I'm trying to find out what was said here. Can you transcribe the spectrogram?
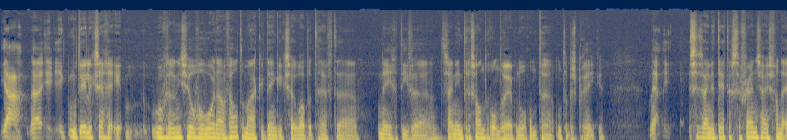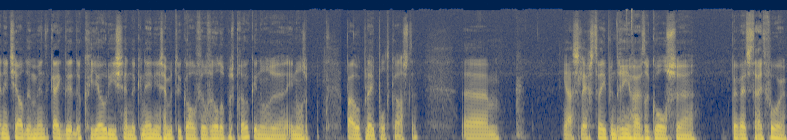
Ja, nou, ik, ik moet eerlijk zeggen, ik, we hoeven er niet zoveel woorden aan vuil te maken, denk ik, zo wat betreft eh, negatieve. Het zijn interessantere onderwerpen nog om te, om te bespreken. Maar ja, ze zijn de dertigste franchise van de NHL op dit moment. Kijk, de, de Coyotes en de Canadiens hebben natuurlijk al veelvuldig besproken in onze, in onze Powerplay podcasten. Ehm, ja, slechts 2,53 goals eh, per wedstrijd voor.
